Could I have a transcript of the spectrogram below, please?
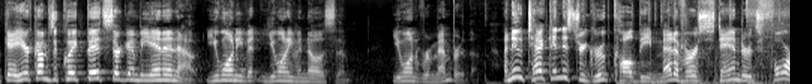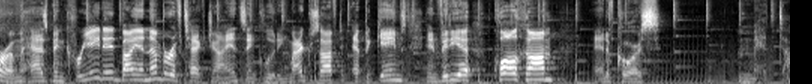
Okay, here comes the quick bits. They're to be in and out. You won't even you won't even notice them. You won't remember them. A new tech industry group called the Metaverse Standards Forum has been created by a number of tech giants including Microsoft, Epic Games, Nvidia, Qualcomm, and of course, Meta.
